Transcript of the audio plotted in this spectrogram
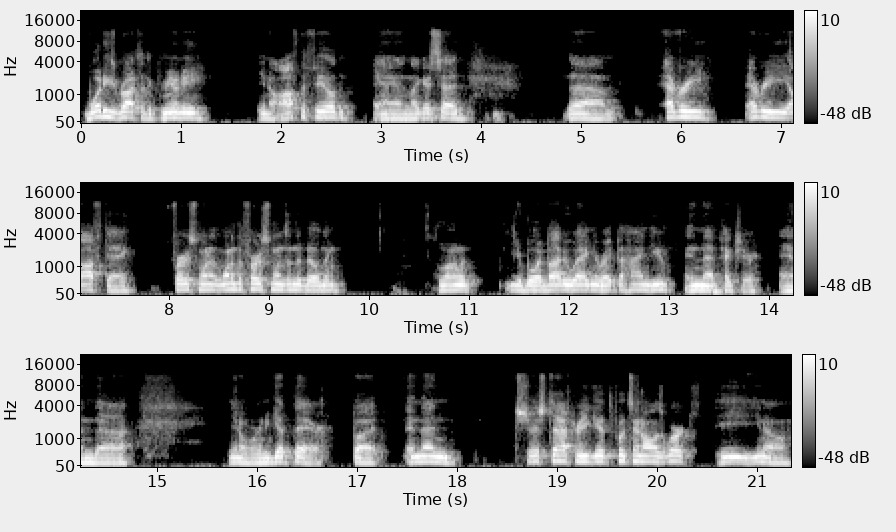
what he's brought to the community. You know, off the field, and like I said, the um, every every off day, first one one of the first ones in the building, along with your boy Bobby Wagner right behind you in that picture. And uh, you know, we're gonna get there. But and then just after he gets puts in all his work, he, you know,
